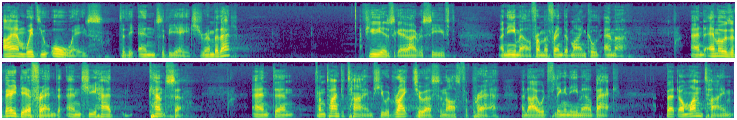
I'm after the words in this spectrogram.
I am with you always to the ends of the age. Do you remember that? A few years ago, I received an email from a friend of mine called Emma. And Emma was a very dear friend, and she had cancer. And um, from time to time, she would write to us and ask for prayer, and I would fling an email back. But on one time,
